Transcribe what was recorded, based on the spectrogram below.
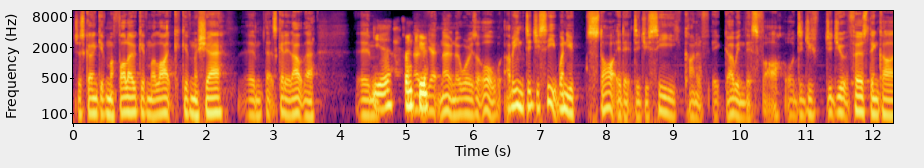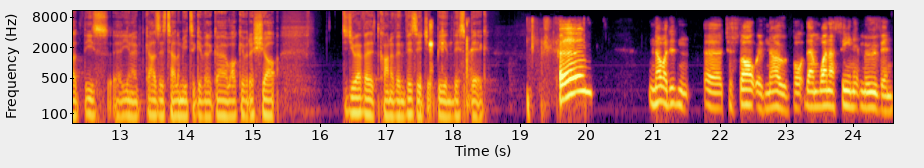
just go and give him a follow, give him a like, give him a share. Um, let's get it out there. Um, yeah, thank no, you. Yeah, no, no worries at all. I mean, did you see when you started it? Did you see kind of it going this far, or did you did you at first think, "Ah, oh, these, uh, you know, Gaz is telling me to give it a go. I'll give it a shot." Did you ever kind of envisage it being this big? Um, no, I didn't. Uh, to start with, no. But then when I seen it moving,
